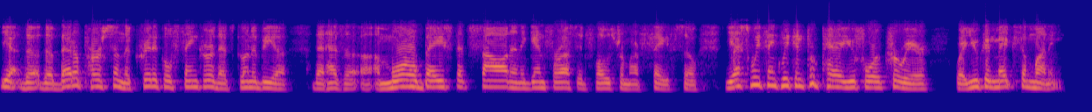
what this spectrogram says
yeah, the the better person, the critical thinker that's going to be a that has a, a moral base that's solid. And again, for us, it flows from our faith. So yes, we think we can prepare you for a career where you can make some money.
